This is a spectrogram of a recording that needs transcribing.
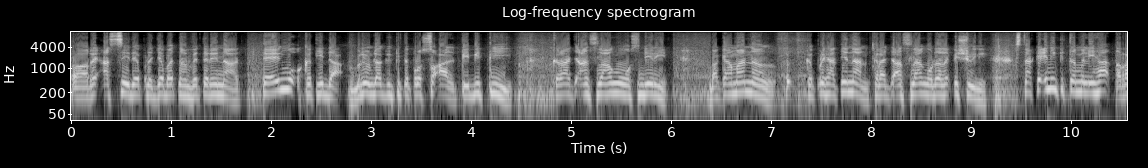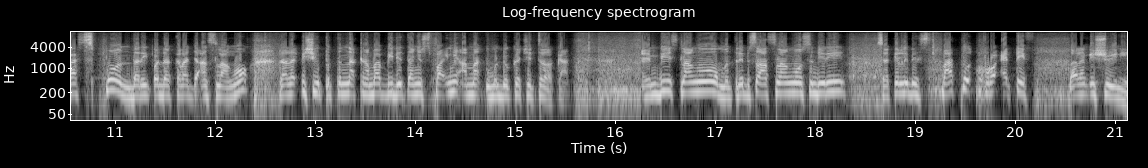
uh, reaksi daripada Jabatan Veterina tengok ke tidak? Belum lagi kita persoal PBT Kerajaan Selangor sendiri. Bagaimana keprihatinan Kerajaan Selangor dalam isu ini? Setakat ini kita melihat respon daripada Kerajaan Selangor dalam isu peternakan babi. Di Tanjung Sepat ini amat menduka citakan MB Selangor, Menteri Besar Selangor sendiri saya kira lebih patut proaktif dalam isu ini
